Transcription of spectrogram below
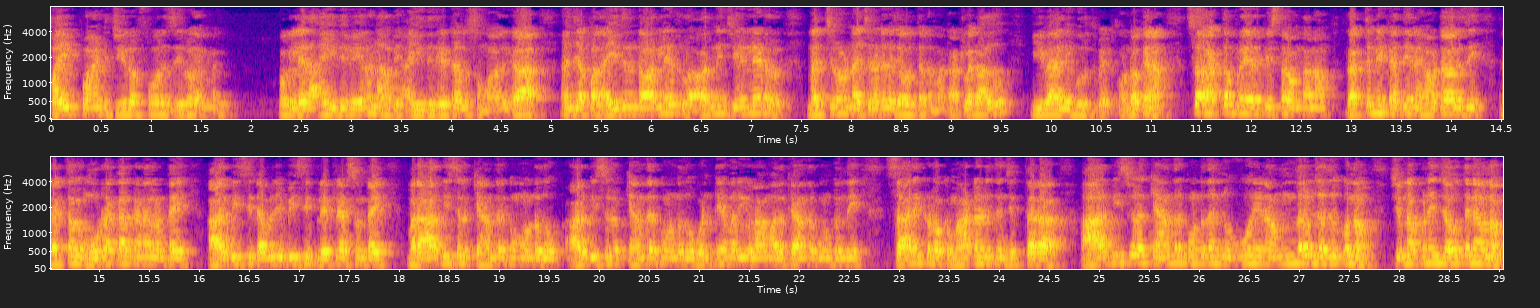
5.040 ml ఒక లేదా ఐదు వేలు నలభై ఐదు లీటర్లు సుమారుగా అని చెప్పాలి. ఐదు నుండి ఆరు లీటర్లు ఆరు నుంచి ఏడు లీటర్లు. నచ్చినోడు నచ్చినట్టుగా చదువుతాడు అనమాట అట్లా కాదు ఈ వాల్యూ గుర్తు పెట్టుకోండి ఓకేనా? సో రక్తం ప్రేరేపిస్తా ఉందన్నాం. రక్తం యొక్క అధ్యయనం హెమటాలజీ. రక్తంలో మూడు రకాల కణాలు ఉంటాయి. ఆర్బీసీ డబ్ల్యూబీసీ ప్లేట్లెట్స్ ఉంటాయి. మరి ఆర్బీసీలో కేంద్రకం ఉండదు. ఆర్బీసీలో కేంద్రకం ఉండదు. ఒంటె మరియు లామాల కేంద్రకం ఉంటుంది. సార్ ఇక్కడ ఒక మాట అడుగుతాను చెప్తారా? ఆర్బీసీలో కేంద్రకం ఉండదని నువ్వు నేను అందరం చదువుకున్నాం. చిన్నప్పటి నుంచి చదువుతూనే ఉన్నాం.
